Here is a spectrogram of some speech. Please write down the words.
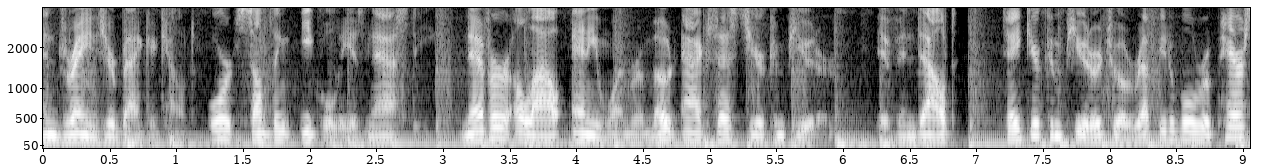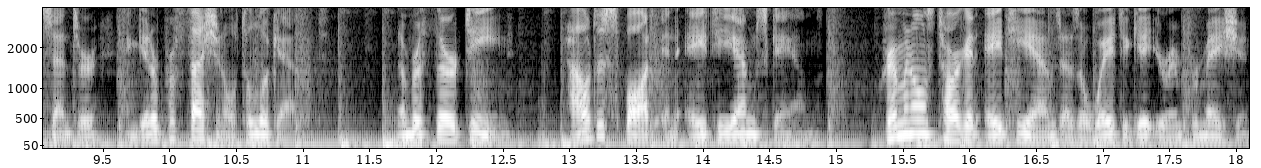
and drains your bank account, or something equally as nasty. Never allow anyone remote access to your computer. If in doubt, take your computer to a reputable repair center and get a professional to look at it. Number 13. How to spot an ATM scam. Criminals target ATMs as a way to get your information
